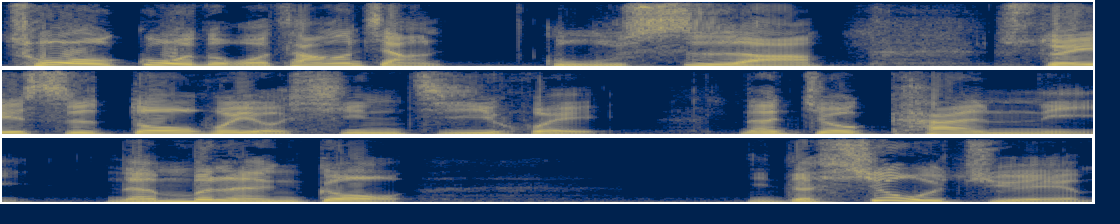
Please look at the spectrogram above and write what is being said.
错过的，我常常讲股市啊，随时都会有新机会，那就看你能不能够，你的嗅觉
